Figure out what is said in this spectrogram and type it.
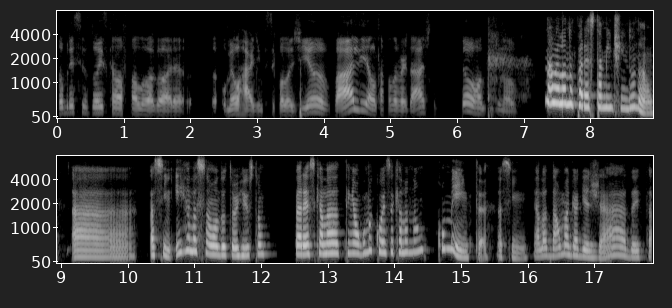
sobre esses dois que ela falou agora, o meu hard em psicologia vale? Ela tá falando a verdade? Eu rolo tudo de novo. Não, ela não parece estar mentindo, não. Ah, assim, em relação ao Dr. Houston, parece que ela tem alguma coisa que ela não comenta. Assim, ela dá uma gaguejada e tal,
